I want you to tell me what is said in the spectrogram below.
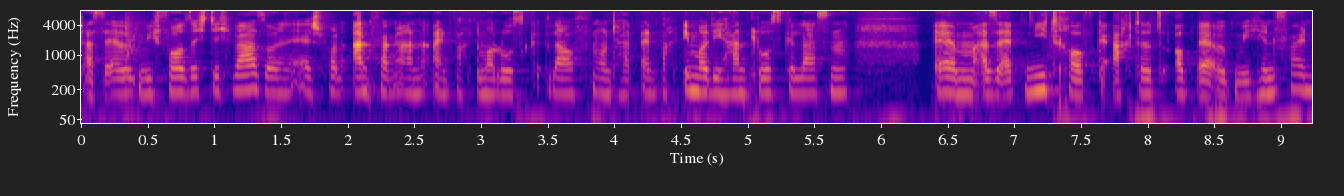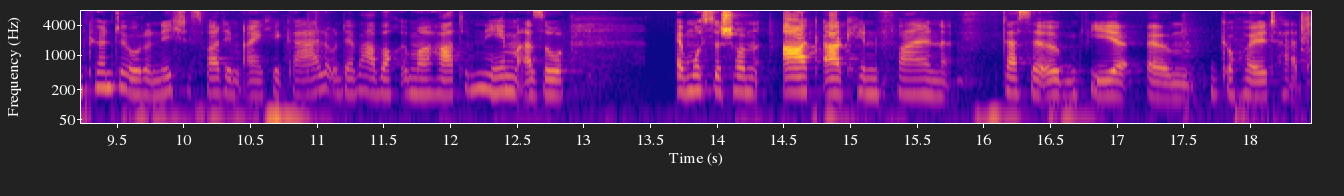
dass er irgendwie vorsichtig war, sondern er ist von Anfang an einfach immer losgelaufen und hat einfach immer die Hand losgelassen. Ähm, also er hat nie drauf geachtet, ob er irgendwie hinfallen könnte oder nicht. Das war dem eigentlich egal. Und er war aber auch immer hart im Nehmen. Also er musste schon arg, arg hinfallen, dass er irgendwie ähm, geheult hat.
